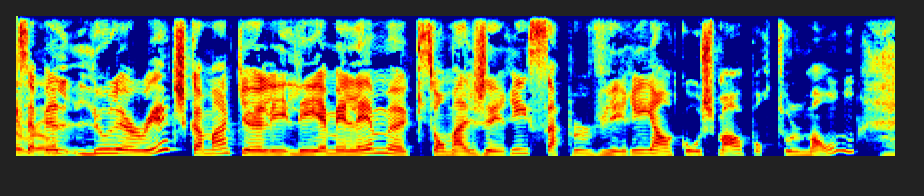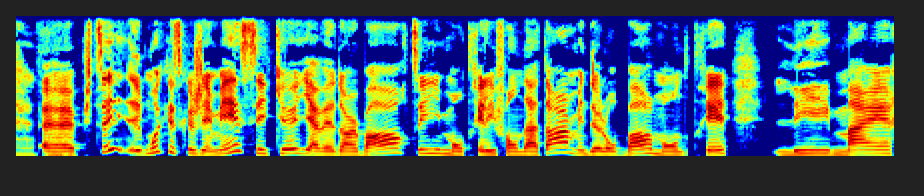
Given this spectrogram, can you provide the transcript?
qui, s'appelle Lula Rich, comment que les, les MLM euh, qui sont mal gérés, ça peut virer en cauchemar pour tout le monde. Mhm. Euh, puis tu sais, moi, qu'est-ce que j'aimais, c'est qu'il y avait d'un bord, tu sais, il montrait les fondateurs, mais de l'autre bord, il montrait les mères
